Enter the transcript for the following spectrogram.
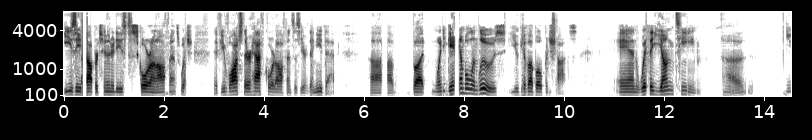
easy opportunities to score on offense, which if you've watched their half court offense this year, they need that. Uh, but when you gamble and lose, you give up open shots. And with a young team, uh, you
